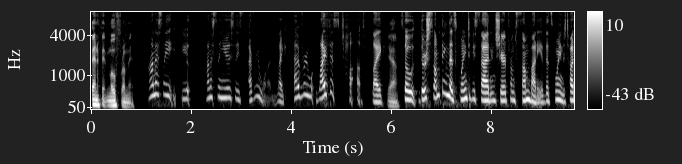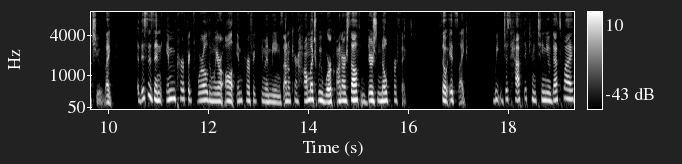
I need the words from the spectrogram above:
benefit most from it? Honestly you honestly usually it's everyone. Like every life is tough. Like Yeah. so there's something that's going to be said and shared from somebody that's going to touch you. Like this is an imperfect world and we are all imperfect human beings. I don't care how much we work on ourselves there's no perfect. So it's like we just have to continue. That's why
